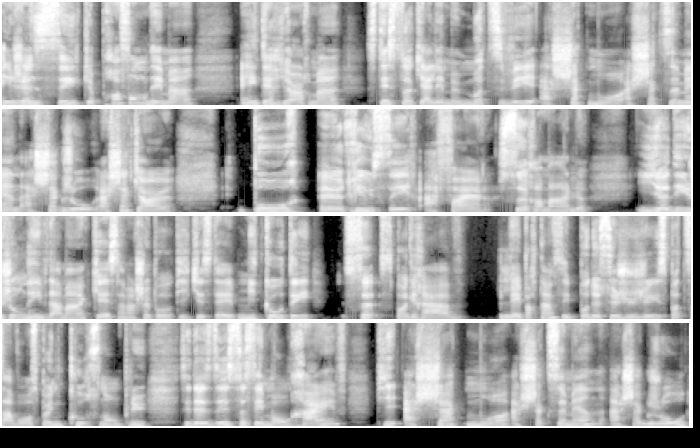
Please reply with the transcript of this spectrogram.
Et je sais que profondément, intérieurement, c'était ça qui allait me motiver à chaque mois, à chaque semaine, à chaque jour, à chaque heure pour euh, réussir à faire ce roman-là. Il y a des journées, évidemment, que ça marchait pas, puis que c'était mis de côté. Ça, c'est pas grave l'important c'est pas de se juger, c'est pas de savoir, c'est pas une course non plus, c'est de se dire ça c'est mon rêve, puis à chaque mois, à chaque semaine, à chaque jour,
